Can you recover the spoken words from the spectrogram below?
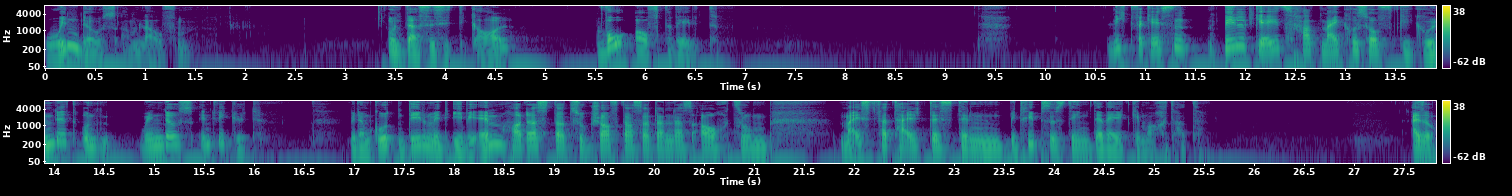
Windows am Laufen. Und das ist egal, wo auf der Welt. Nicht vergessen, Bill Gates hat Microsoft gegründet und Windows entwickelt. Mit einem guten Deal mit IBM hat er es dazu geschafft, dass er dann das auch zum meistverteiltesten Betriebssystem der Welt gemacht hat. Also,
